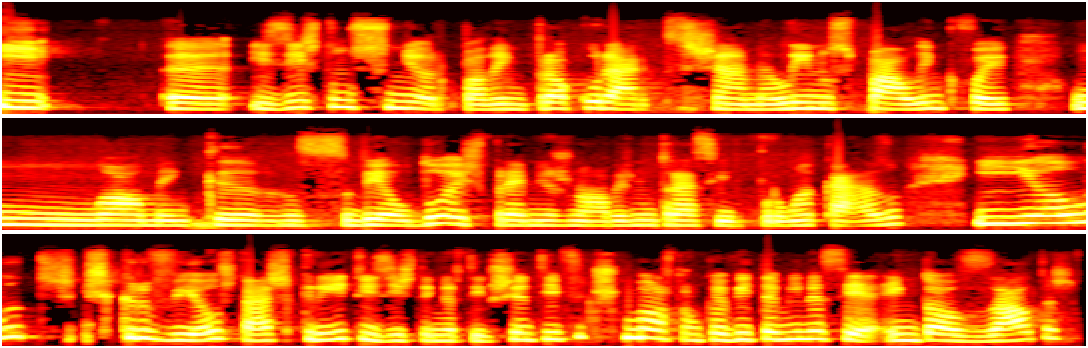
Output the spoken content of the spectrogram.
E uh, existe um senhor que podem procurar que se chama Linus Pauling, que foi um homem que recebeu dois prémios Nobel, não terá sido por um acaso, e ele escreveu, está escrito, existem artigos científicos que mostram que a vitamina C em doses altas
